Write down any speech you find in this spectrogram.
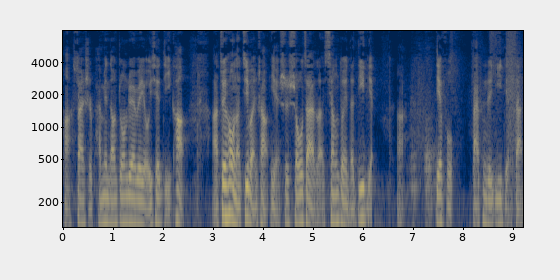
啊算是盘面当中略微有一些抵抗，啊，最后呢基本上也是收在了相对的低点，啊，跌幅百分之一点三。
